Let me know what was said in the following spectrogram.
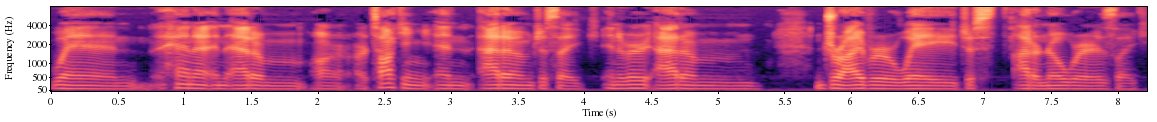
when Hannah and Adam are are talking, and Adam just like in a very Adam Driver way, just out of nowhere is like,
